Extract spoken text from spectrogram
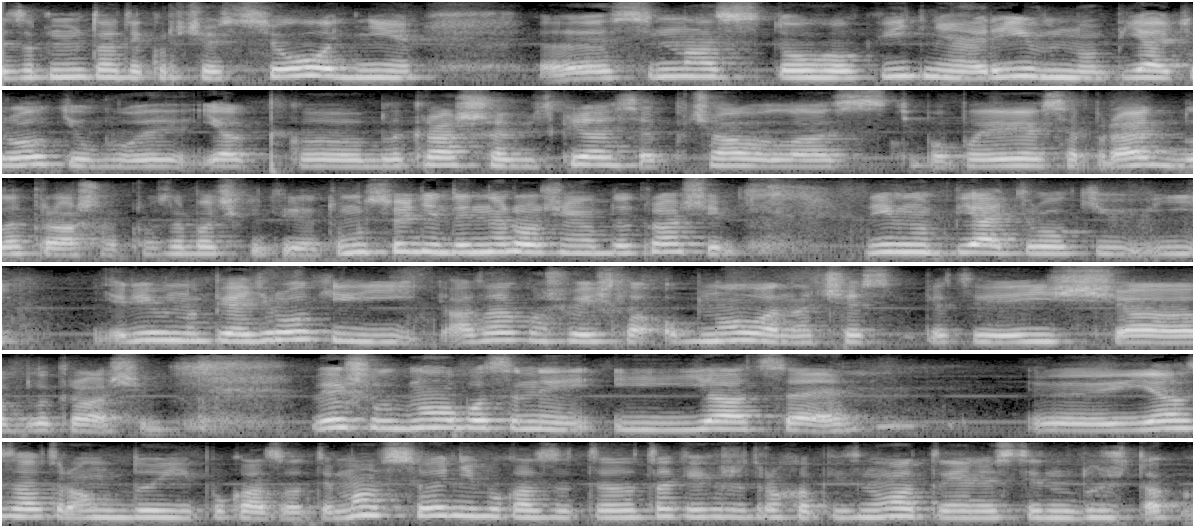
запам'ятайте, коротше, сьогодні, е, 17 квітня, рівно 5 років, е, як е, Black Russia відкрилася, як почалась, типу, появився проект Black Russia, розробочки тіла. Тому сьогодні день народження Black Russia, рівно 5 років і рівно 5 років, а також вийшла обнова на честь 5-річчя Black Rush. Вийшла обнова, пацани, і я це. Е, Я завтра вам буду її показувати. Мав сьогодні показувати, але так як вже трохи пізнувато, я не встигну дуже так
